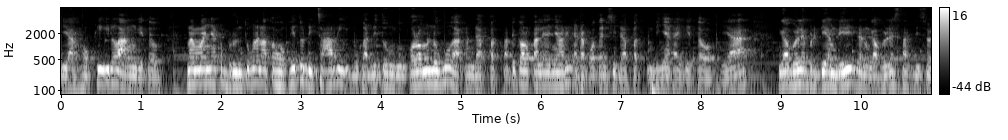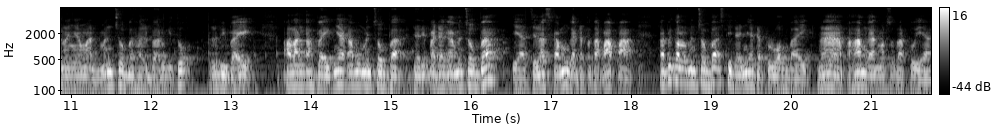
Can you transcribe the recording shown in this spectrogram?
ya hoki hilang gitu. Namanya keberuntungan atau hoki itu dicari, bukan ditunggu. Kalau menunggu nggak akan dapat. Tapi kalau kalian nyari, ada potensi dapat. Intinya kayak gitu, ya nggak boleh berdiam diri dan nggak boleh stuck di zona nyaman. Mencoba hal baru itu lebih baik. Alangkah baiknya kamu mencoba daripada nggak mencoba, ya jelas kamu nggak dapat apa-apa. Tapi kalau mencoba setidaknya ada peluang baik. Nah, paham kan maksud aku ya?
